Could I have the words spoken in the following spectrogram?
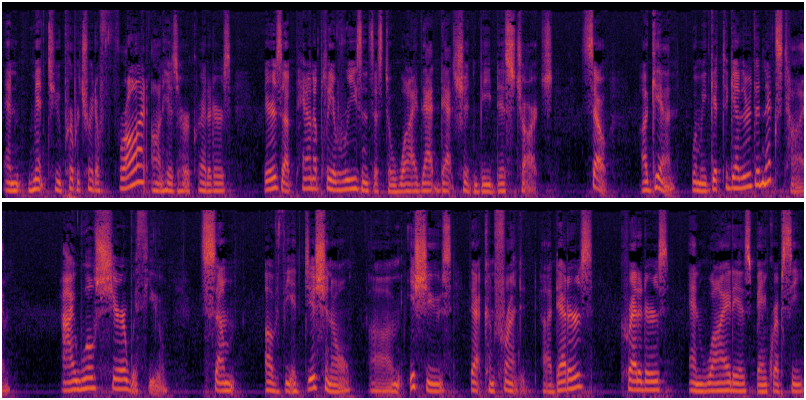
and meant to perpetrate a fraud on his or her creditors, there's a panoply of reasons as to why that debt shouldn't be discharged. So, again, when we get together the next time, I will share with you some of the additional um, issues that confront uh, debtors, creditors, and why it is bankruptcy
